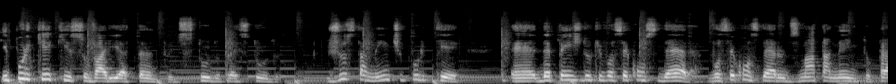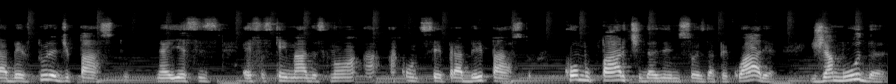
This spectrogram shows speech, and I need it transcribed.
E por que, que isso varia tanto de estudo para estudo? Justamente porque é, depende do que você considera. Você considera o desmatamento para abertura de pasto né, e esses, essas queimadas que vão a, acontecer para abrir pasto como parte das emissões da pecuária, já muda.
